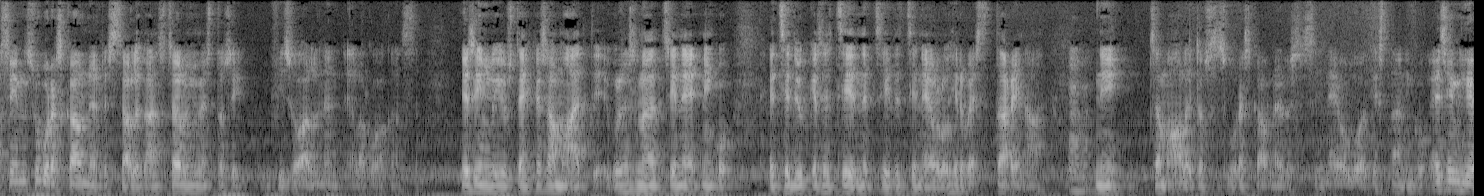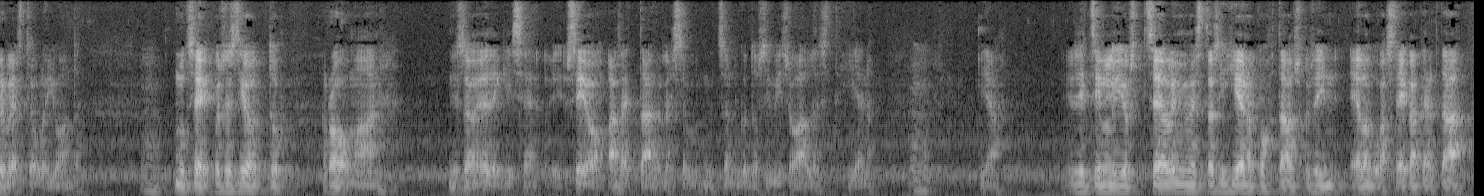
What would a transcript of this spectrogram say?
siinä suuressa kauneudessa oli kans, se oli myös tosi visuaalinen elokuva kanssa. Ja siinä oli just ehkä sama, että kun sä sanoit, että, siinä ei, niin kuin, että sä tykkäsit siitä, että, siitä, että siinä ei ollut hirveästi tarinaa, Mhm. niin sama oli tuossa suuressa kauneudessa. Siinä ei ollut oikeastaan, niin kuin, ei siinä hirveästi ollut juonta. Mm. Mutta se, kun se sijoittui Roomaan, niin se on jotenkin se, se jo asettaa sille se, se on niin kuin tosi visuaalisesti hieno. Mm. Ja, ja sitten siinä oli just, se oli myös tosi hieno kohtaus, kun siinä elokuvassa eka kertaa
